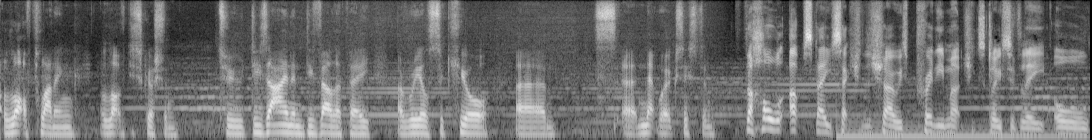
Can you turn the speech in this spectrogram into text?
a lot of planning, a lot of discussion to design and develop a, a real secure um, uh, network system the whole upstage section of the show is pretty much exclusively all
